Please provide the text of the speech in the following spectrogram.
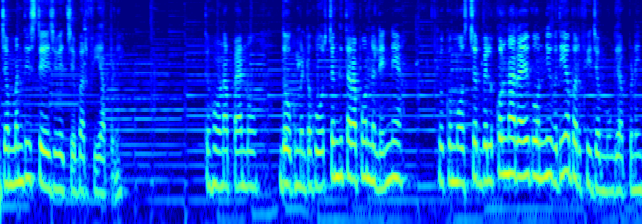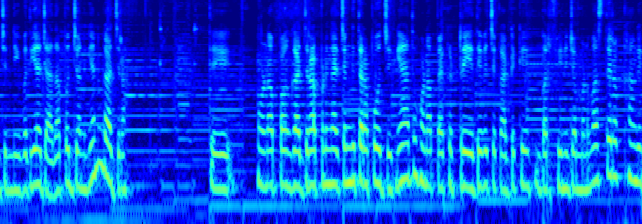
ਜੰਮਣ ਦੀ ਸਟੇਜ ਵਿੱਚ ਬਰਫੀ ਆਪਣੀ। ਤੇ ਹੁਣ ਆਪਾਂ ਇਹਨੂੰ 2 ਮਿੰਟ ਹੋਰ ਚੰਗੀ ਤਰ੍ਹਾਂ ਭੁੰਨ ਲੈਨੇ ਆ ਕਿਉਂਕਿ ਮੋਇਸਚਰ ਬਿਲਕੁਲ ਨਾ ਰਹੇਗਾ ਉਨੀ ਵਧੀਆ ਬਰਫੀ ਜੰਮੂਗੀ ਆਪਣੀ, ਜਿੰਨੀ ਵਧੀਆ ਜ਼ਿਆਦਾ ਭੁੱਜਣਗੀਆਂ ਨਾ ਗਾਜਰਾਂ। ਤੇ ਹੁਣ ਆਪਾਂ ਗਾਜਰਾਂ ਆਪਣੀਆਂ ਚੰਗੀ ਤਰ੍ਹਾਂ ਭੁੱਜ ਗਈਆਂ, ਤੇ ਹੁਣ ਆਪਾਂ ਇੱਕ ਟਰੇ ਦੇ ਵਿੱਚ ਕੱਢ ਕੇ ਬਰਫੀ ਨੂੰ ਜੰਮਣ ਵਾਸਤੇ ਰੱਖਾਂਗੇ।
